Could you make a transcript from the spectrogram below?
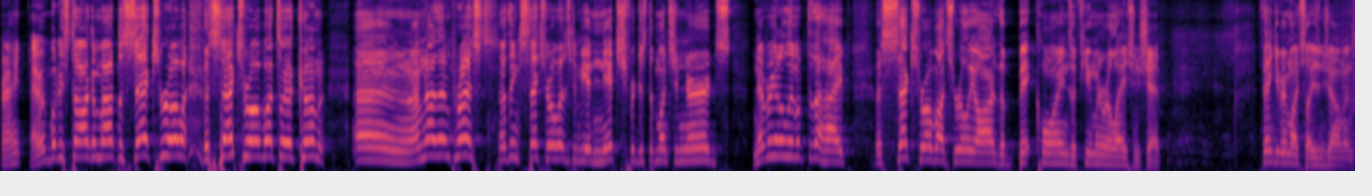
right? Everybody's talking about the sex robot. The sex robots are coming. Uh, I'm not that impressed. I think sex robots can be a niche for just a bunch of nerds. Never gonna live up to the hype. The sex robots really are the bitcoins of human relationship. Thank you very much, ladies and gentlemen.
